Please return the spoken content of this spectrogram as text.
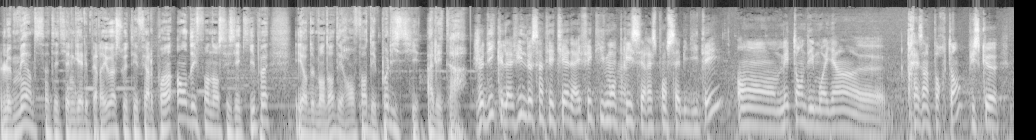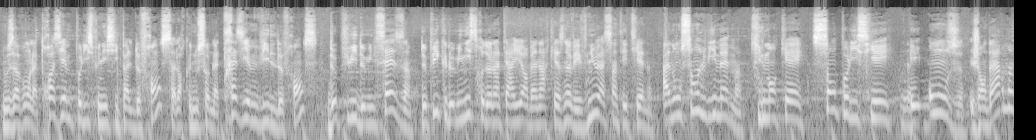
Le maire de Saint-Etienne, Gaël Perriot, a souhaité faire le point en défendant ses équipes et en demandant des renforts des policiers à l'État. Je dis que la ville de Saint-Etienne a effectivement pris ses responsabilités en mettant des moyens euh, très important puisque nous avons la troisième police municipale de France alors que nous sommes la treizième ville de France depuis 2016, depuis que le ministre de l'Intérieur Bernard Cazeneuve est venu à Saint-Étienne, annonçant lui-même qu'il manquait 100 policiers et 11 gendarmes.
